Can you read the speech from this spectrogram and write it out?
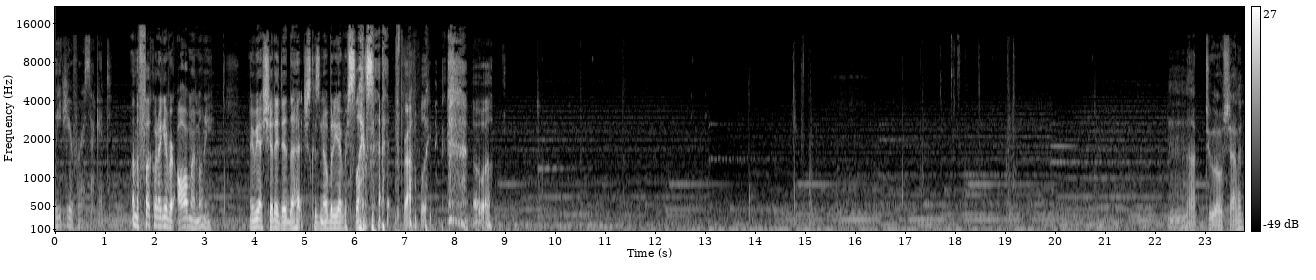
Wait here for a second. Why the fuck would I give her all my money? Maybe I should have did that just because nobody ever selects that. Probably. oh well. Not 207?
